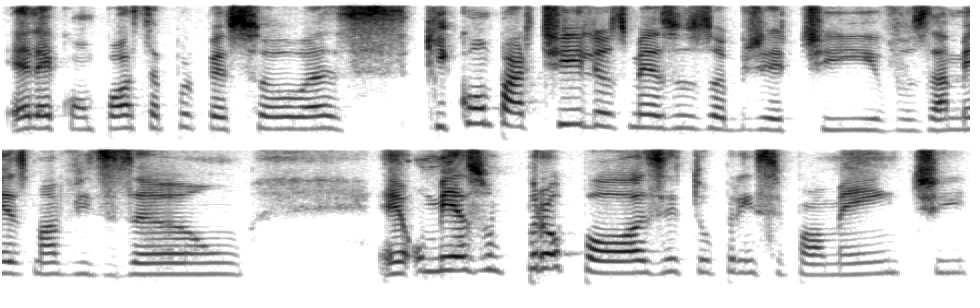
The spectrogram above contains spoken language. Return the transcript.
ela é composta por pessoas que compartilham os mesmos objetivos, a mesma visão, é, o mesmo propósito, principalmente.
